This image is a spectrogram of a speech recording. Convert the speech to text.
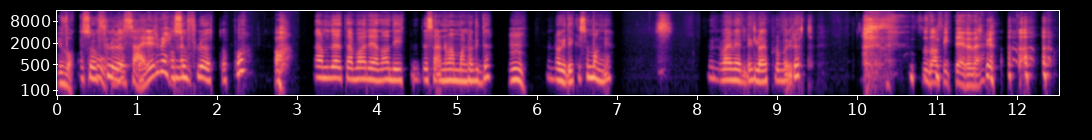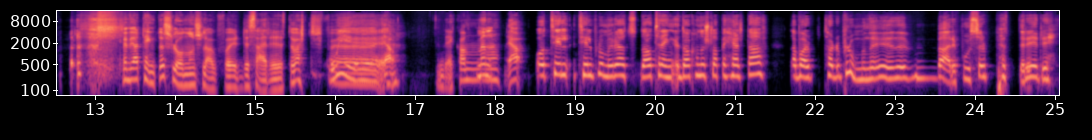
Vi så på gode fløte, desserter, vi. og så Men, fløte oppå. Ah. Nei, men dette var en av de dessertene mamma lagde. Mm. Hun lagde ikke så mange. Hun var veldig glad i plommegrøt. så da fikk dere det. Men vi har tenkt å slå noen slag for desserter etter hvert. For, Oh, yeah. ja, det kan Men- ja. Og til, til plommegrøt, da, treng, da kan du slappe helt av. Da bare tar du plommene i bæreposer og putter de rett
